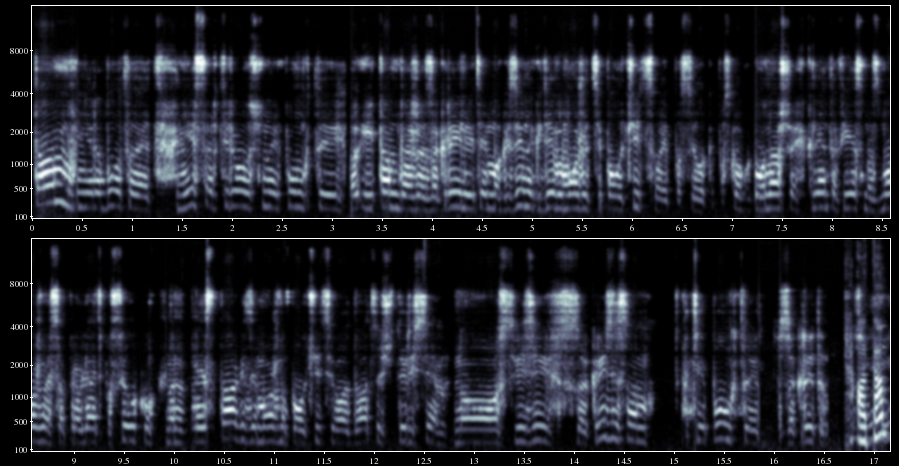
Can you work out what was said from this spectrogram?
Там не работают ни сортировочные пункты, и там даже закрыли те магазины, где вы можете получить свои посылки поскольку у наших клиентов есть возможность отправлять посылку на места, где можно получить его 24-7. Но в связи с кризисом те пункты закрыты. А там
